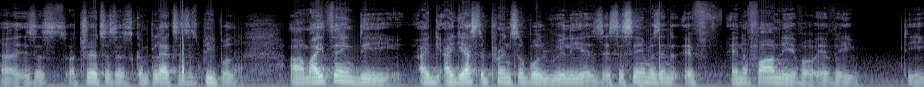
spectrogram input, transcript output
Uh, it's just, a church is as complex as its people. Um, I think the I, I, guess the principle really is it's the same as in, if in a family if, a, if a, the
